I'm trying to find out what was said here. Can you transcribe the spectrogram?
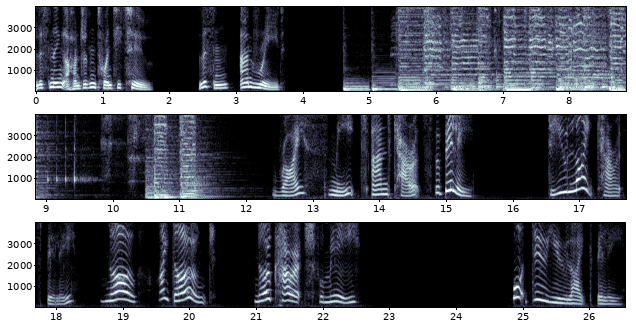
Listening 122. Listen and read. Rice, meat, and carrots for Billy. Do you like carrots, Billy? No, I don't. No carrots for me. What do you like, Billy?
